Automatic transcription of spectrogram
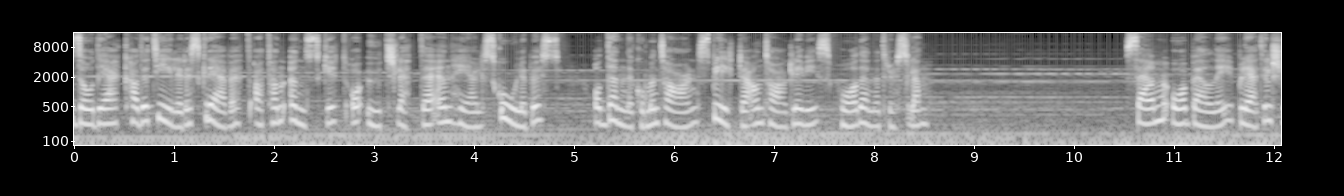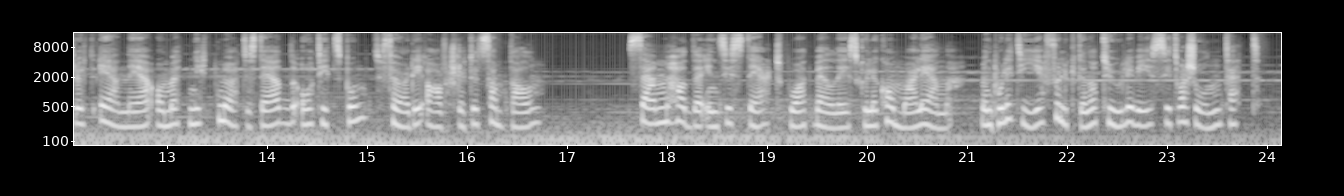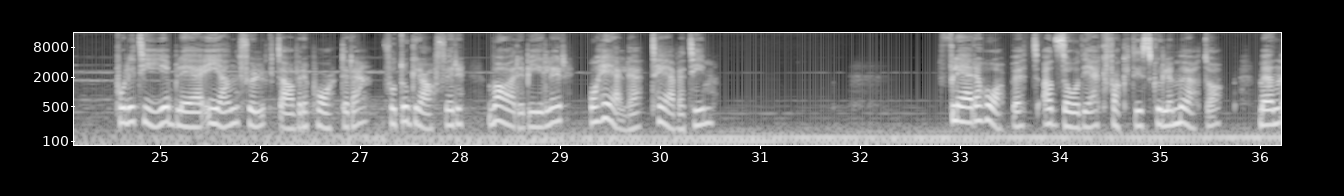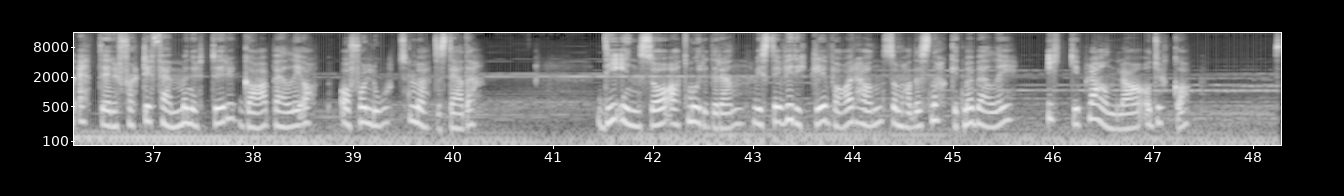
Zodiac hadde tidligere skrevet at han ønsket å utslette en hel skolebuss, og denne kommentaren spilte antageligvis på denne trusselen. Sam og Belly ble til slutt enige om et nytt møtested og tidspunkt før de avsluttet samtalen. Sam hadde insistert på at Belly skulle komme alene, men politiet fulgte naturligvis situasjonen tett. Politiet ble igjen fulgt av reportere, fotografer, varebiler og hele TV-team. Flere håpet at Zodiac faktisk skulle møte opp, men etter 45 minutter ga Belly opp og forlot møtestedet. De innså at morderen, hvis det virkelig var han som hadde snakket med Belly, ikke planla å dukke opp.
